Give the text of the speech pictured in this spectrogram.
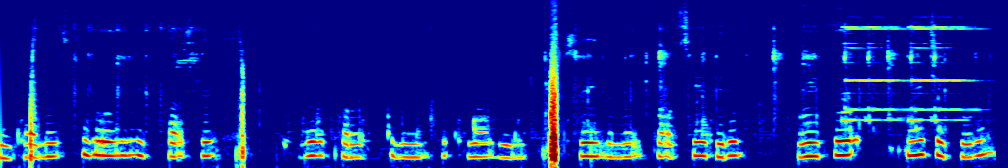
İnternetsiz oyun isterse ve parasız bir oyun çok güzel bir oyun. Size indirmenizi tavsiye ederim. Video niye çekiyorum?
